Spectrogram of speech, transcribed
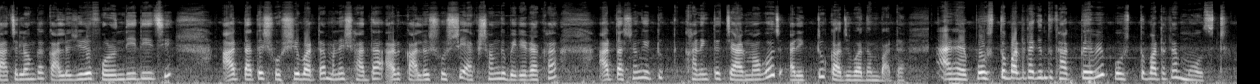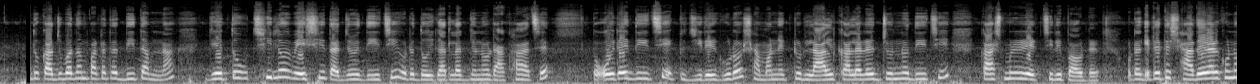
কাঁচা লঙ্কা, কালো জিরে, ফোড়ন দিয়ে দিয়েছি। আর তাতে সর্ষে বাটা মানে সাদা আর কালো সর্ষে একসঙ্গে বেড়ে রাখা। আর তার সঙ্গে একটু খানিকটা চার মগজ আর একটু কাজু বাদাম বাটা। আর হ্যাঁ পোস্ত বাটাটা কিন্তু থাকতে হবে। পোস্ত বাটাটা মোস্ট কিন্তু কাজু বাদাম পাটাটা দিতাম না, যেহেতু ছিল বেশি, তার জন্য দিয়েছি। ওটা দই কাতলার জন্য রাখা আছে। তো ওইটাই দিয়েছি, একটু জিরের গুঁড়ো, সামান্য একটু লাল কালারের জন্য দিয়েছি কাশ্মীরি রেড চিলি পাউডার। ওটা এটাতে স্বাদের আর কোনো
